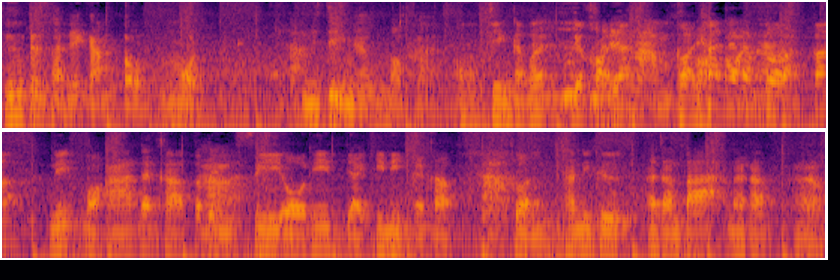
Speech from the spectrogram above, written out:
ซึ่งเป็นสัญญกรรมตรงทั้งหมด นี่จริงไหมครับคุณหมอคะ อ๋อจริงครับก็เดี๋ยวขออนุญาตไม่ได้ถามขออนุญาตก่อนแนะนะนำตัวก่อนก็นี่หมออาร์ตนะครับก็เป็น ค่ะ CEO ที่ยายคลินิกนะครับ ค่ะ ส่วนท่านนี้คืออาจารย์ตะนะครับอ่าครับ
